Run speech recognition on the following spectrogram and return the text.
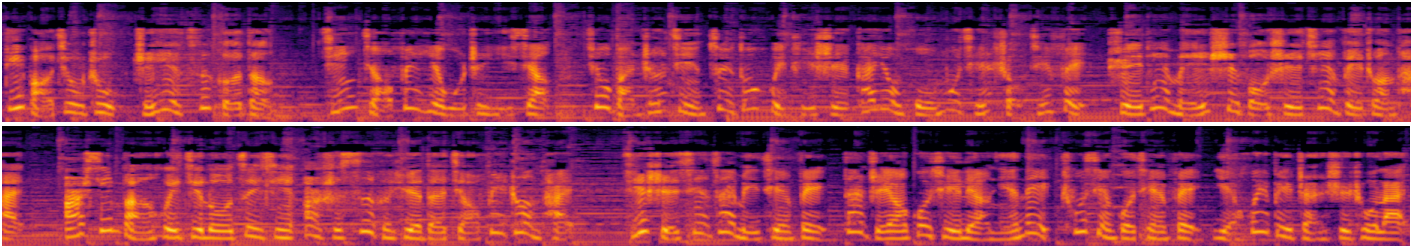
低保救助、职业资格等。仅缴费业务这一项，旧版征信最多会提示该用户目前手机费、水电煤是否是欠费状态，而新版会记录最近二十四个月的缴费状态。即使现在没欠费，但只要过去两年内出现过欠费，也会被展示出来。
